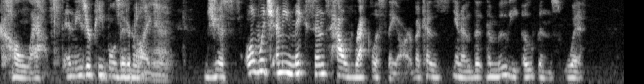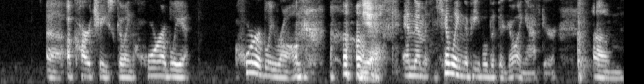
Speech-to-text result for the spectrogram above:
collapsed. And these are people that are like just well, which i mean makes sense how reckless they are because you know the the movie opens with uh, a car chase going horribly horribly wrong Yeah. and them killing the people that they're going after. Um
